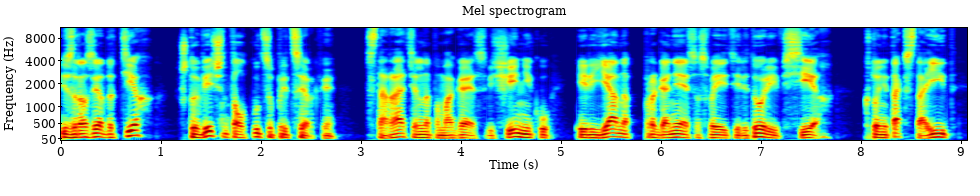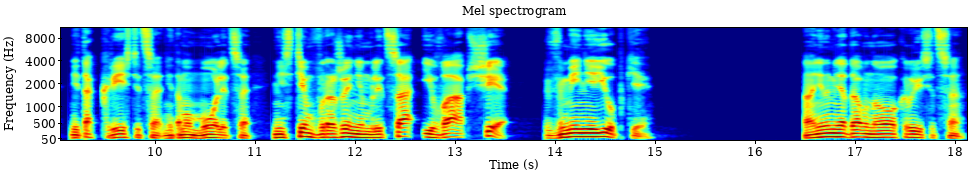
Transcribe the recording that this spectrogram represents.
из разряда тех, что вечно толкутся при церкви, старательно помогая священнику и рьяно прогоняя со своей территории всех, кто не так стоит, не так крестится, не тому молится, не с тем выражением лица и вообще в мини-юбке. Они на меня давно крысятся,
